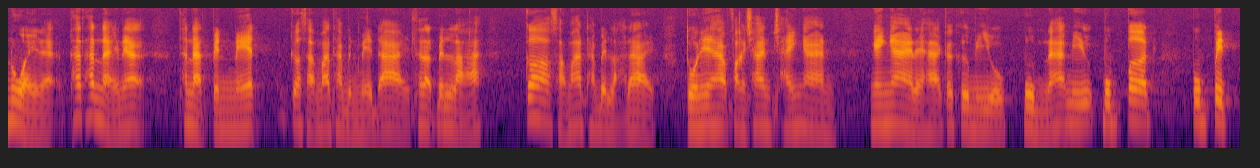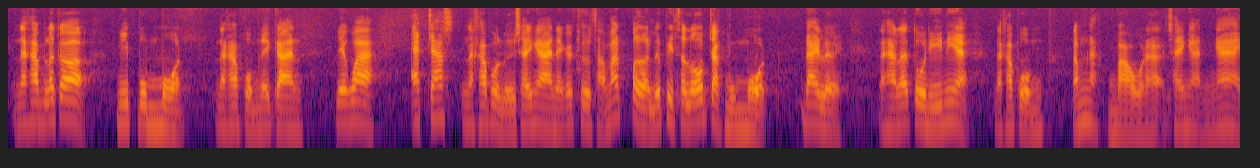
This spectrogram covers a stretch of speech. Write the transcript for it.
หน่วยนะถ้าท่านไหนเนี่ยถนัดเป็นเมตร ก็สามารถทำเป็นเมตรได้ ถนัดเป็นหลาก็สามารถทำเป็นหลาได้ ตัวนี้นะครับฟังก์ชันใช้งาน ง่ายๆเลยฮะก็คือมีอยู่ปุ่มนะฮะมีปุ่มเปิดปุ่มปิดนะครับแล้วก็มีปุ่มโหมดนะครับผมในการเรียกว่า adjust นะครับผมหรือใช้งานเนี่ยก็คือสามารถเปิดหรือปิด slope จากปุ่มโหมดได้เลยนะฮะและตัวนี้เนี่ยนะครับผมน้ำหนักเบานะฮะใช้งานง่าย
